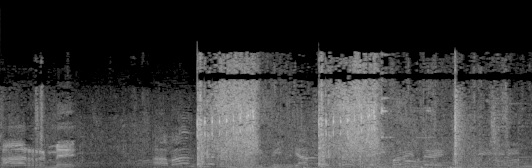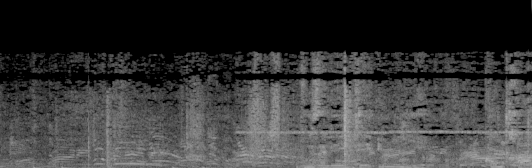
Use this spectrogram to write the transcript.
arme. Avanti Vous avez été humilié. Contrat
